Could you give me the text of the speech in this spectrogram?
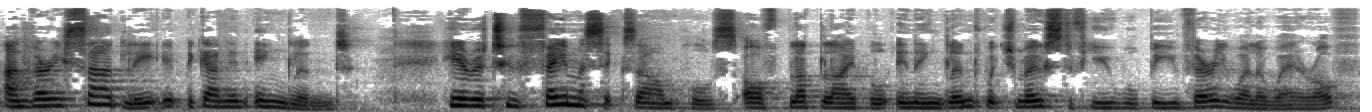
and very sadly, it began in England. Here are two famous examples of blood libel in England, which most of you will be very well aware of.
